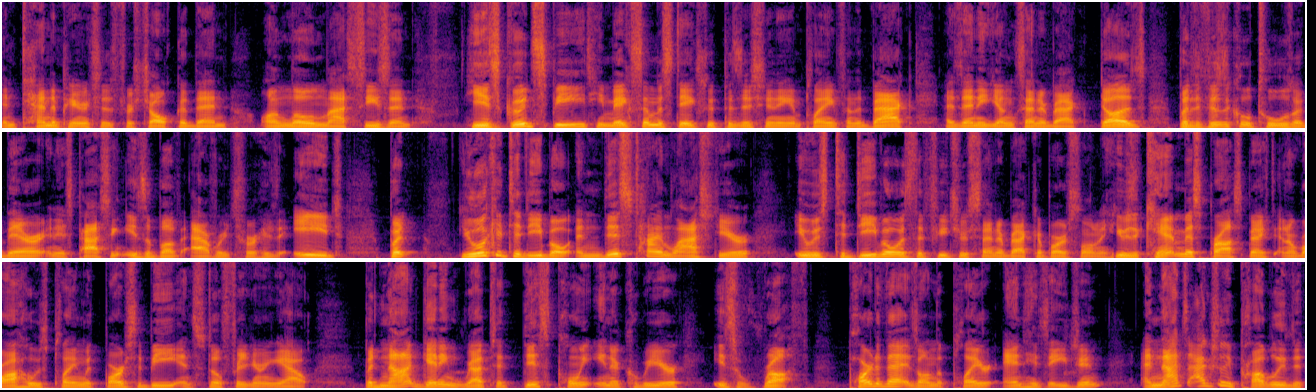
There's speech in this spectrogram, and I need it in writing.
and 10 appearances for Schalke then on loan last season. He has good speed. He makes some mistakes with positioning and playing from the back, as any young center back does, but the physical tools are there and his passing is above average for his age. But you look at Todibo, and this time last year, it was Todibo as the future center back at Barcelona. He was a can't miss prospect, and Araujo was playing with Barca B and still figuring out. But not getting reps at this point in a career is rough. Part of that is on the player and his agent. And that's actually probably the.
